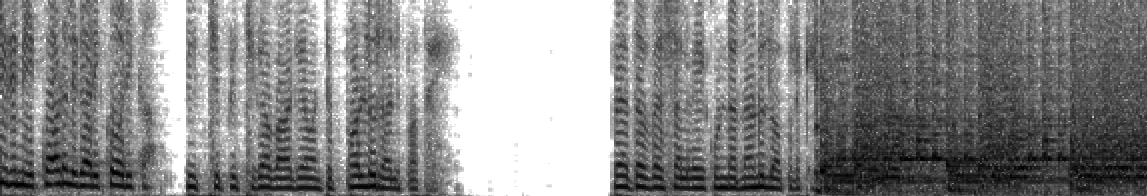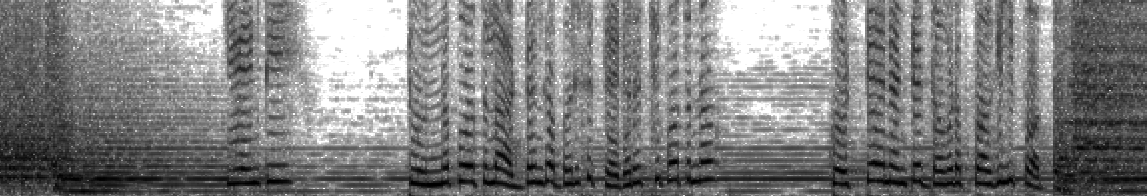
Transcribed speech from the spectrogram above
ఇది మీ కోడలి గారి కోరిక. పిచ్చి పిచ్చిగా వాగావంటే పళ్ళు రాలిపోతాయి. పెద్ద వేషాలు వేయకుండా నడు లోపలికి. ఏంటి? తున్నపోతుల అడ్డంగా బలిసి తెగరెచ్చిపోతున్నావు కొట్టేనంటే దవడ పగిలిపోద్ది. కొడుకులాగా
